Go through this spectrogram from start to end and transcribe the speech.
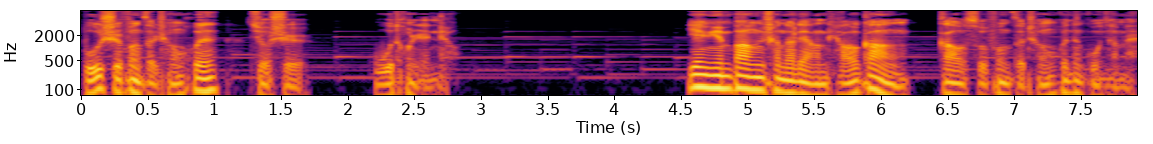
不是奉子成婚，就是无痛人流。验孕棒上的两条杠告诉奉子成婚的姑娘们：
